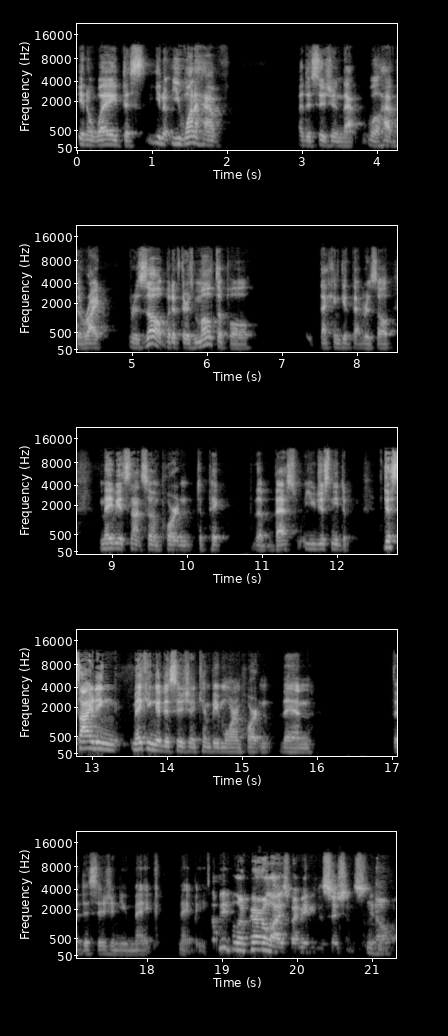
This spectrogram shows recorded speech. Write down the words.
in a way dis, you know you want to have a decision that will have the right result but if there's multiple that can get that result maybe it's not so important to pick the best you just need to deciding making a decision can be more important than the decision you make maybe. Some people are paralyzed by making decisions you mm-hmm. know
